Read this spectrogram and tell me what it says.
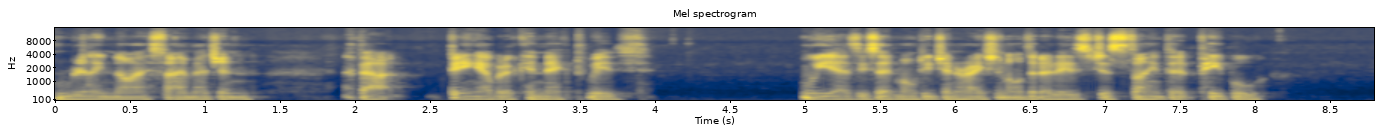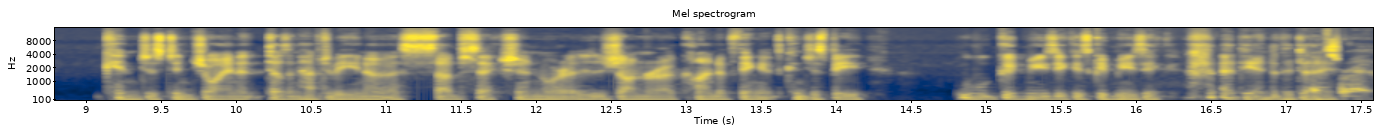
really nice, I imagine, about being able to connect with. Well, yeah, as you said, multi generational. That it is just something that people can just enjoy, and it doesn't have to be, you know, a subsection or a genre kind of thing. It can just be good music is good music at the end of the day. That's right.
